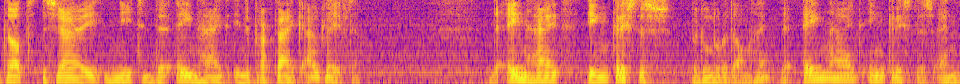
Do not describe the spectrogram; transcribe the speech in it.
dat zij niet de eenheid in de praktijk uitleefden. De eenheid in Christus bedoelen we dan. Hè? De eenheid in Christus. En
